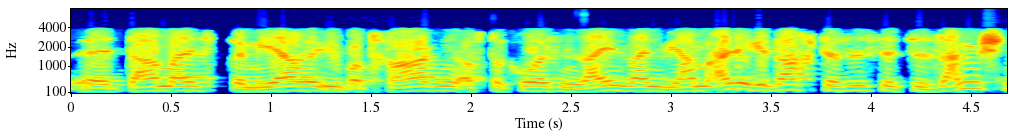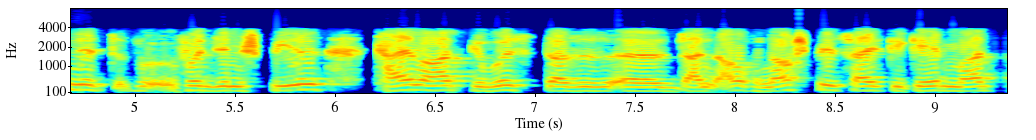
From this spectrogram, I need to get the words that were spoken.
Äh, damals Premiere übertragen auf der großen Leinwand. Wir haben alle gedacht, das ist der Zusammenschnitt von dem Spiel. Keiner hat gewusst, dass es äh, dann auch Nachspielzeit gegeben hat.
